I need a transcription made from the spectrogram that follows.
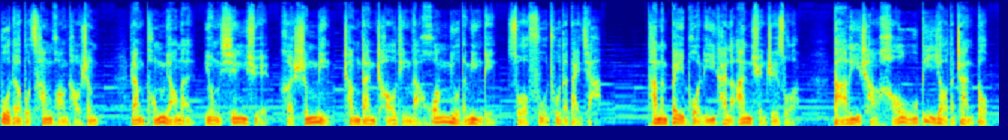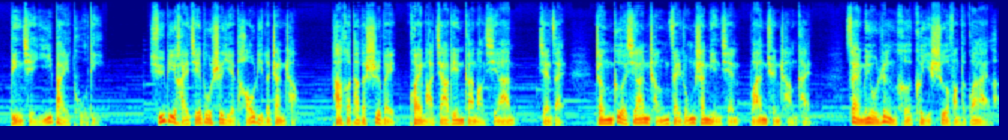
不得不仓皇逃生。让同僚们用鲜血和生命承担朝廷那荒谬的命令所付出的代价，他们被迫离开了安全之所，打了一场毫无必要的战斗，并且一败涂地。徐碧海节度使也逃离了战场，他和他的侍卫快马加鞭赶往西安。现在，整个西安城在荣山面前完全敞开，再没有任何可以设防的关隘了。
